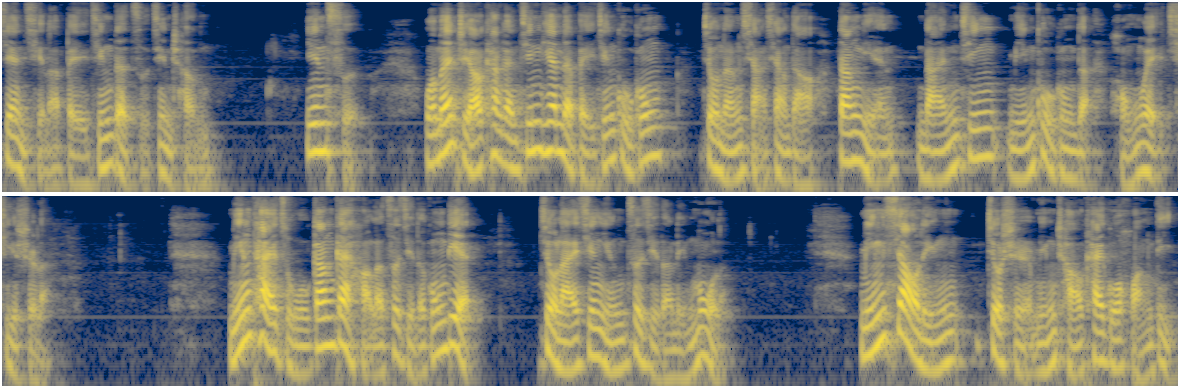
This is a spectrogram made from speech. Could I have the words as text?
建起了北京的紫禁城，因此，我们只要看看今天的北京故宫，就能想象到当年南京明故宫的宏伟气势了。明太祖刚盖好了自己的宫殿，就来经营自己的陵墓了。明孝陵就是明朝开国皇帝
